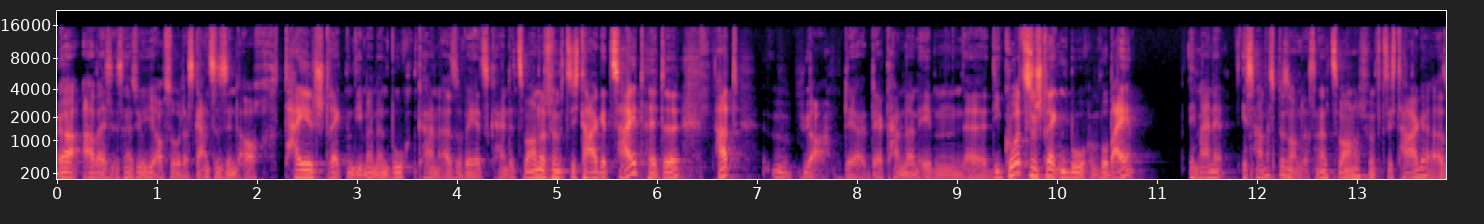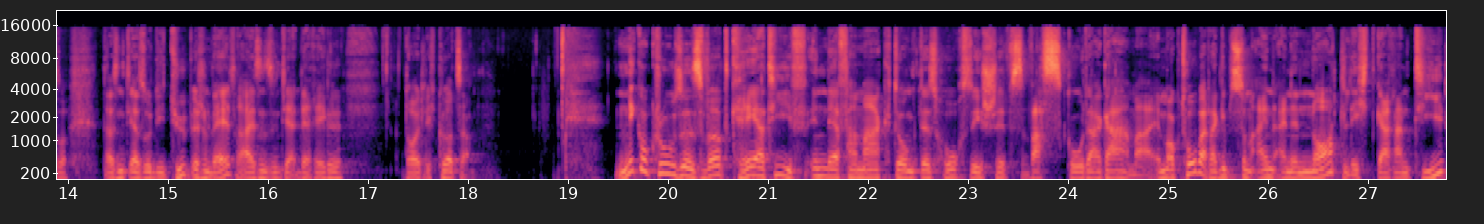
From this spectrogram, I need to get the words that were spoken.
Ja, aber es ist natürlich auch so, das Ganze sind auch Teilstrecken, die man dann buchen kann. Also wer jetzt keine 250 Tage Zeit hätte, hat, ja, der, der kann dann eben äh, die kurzen Strecken buchen. Wobei, ich meine, ist mal was Besonderes, ne? 250 Tage. Also da sind ja so die typischen Weltreisen sind ja in der Regel deutlich kürzer. Nico Cruises wird kreativ in der Vermarktung des Hochseeschiffs Vasco da Gama. Im Oktober, da gibt es zum einen eine Nordlichtgarantie,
